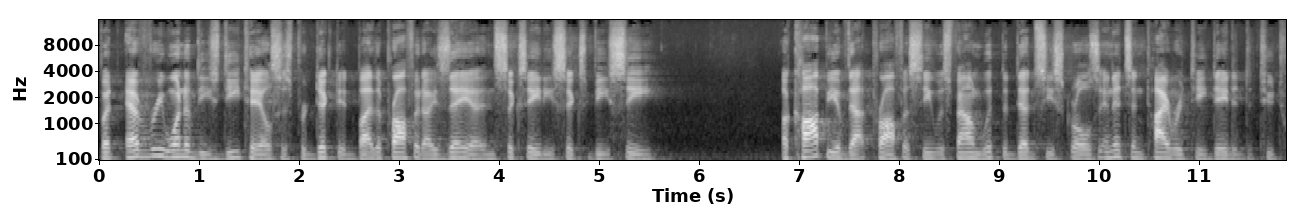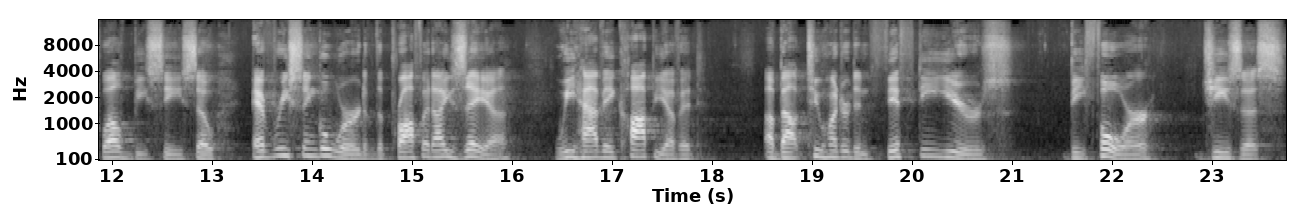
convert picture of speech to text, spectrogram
But every one of these details is predicted by the prophet Isaiah in 686 BC. A copy of that prophecy was found with the Dead Sea Scrolls in its entirety, dated to 212 BC. So every single word of the prophet Isaiah, we have a copy of it about 250 years before Jesus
